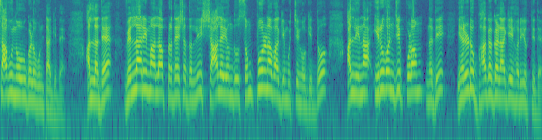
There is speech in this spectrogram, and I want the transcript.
ಸಾವು ನೋವುಗಳು ಉಂಟಾಗಿದೆ. ಅಲ್ಲದೆ ವೆಲ್ಲಾರಿಮಾಲಾ ಪ್ರದೇಶದಲ್ಲಿ ಶಾಲೆಯೊಂದು ಸಂಪೂರ್ಣವಾಗಿ ಮುಚ್ಚಿ ಹೋಗಿದ್ದು, ಅಲ್ಲಿನ ಇರುವಂಜಿಪುಳಂ ನದಿ ಎರಡು ಭಾಗಗಳಾಗಿ ಹರಿಯುತ್ತಿದೆ.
